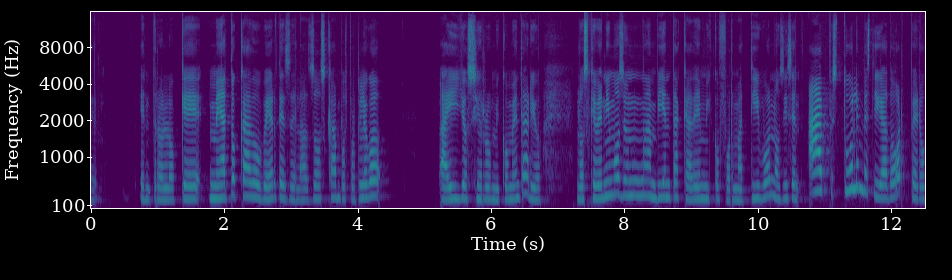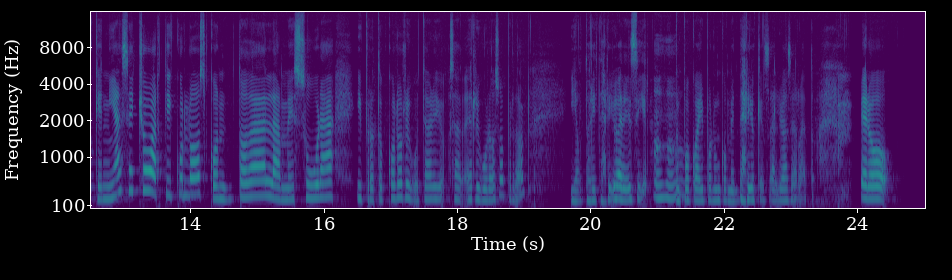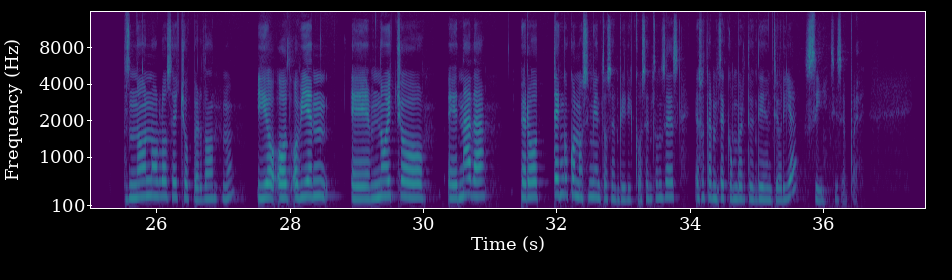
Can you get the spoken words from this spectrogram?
entre lo que me ha tocado ver desde los dos campos, porque luego ahí yo cierro mi comentario. Los que venimos de un ambiente académico formativo nos dicen, ah, pues tú el investigador, pero que ni has hecho artículos con toda la mesura y protocolo riguroso, o sea, riguroso, perdón, y autoritario a decir, un poco ahí por un comentario que salió hace rato. Pero, pues no, no los he hecho, perdón, ¿no? Y o, bien eh, no he hecho eh, nada, pero tengo conocimientos empíricos. Entonces, ¿eso también se convierte en teoría? Sí, sí se puede.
